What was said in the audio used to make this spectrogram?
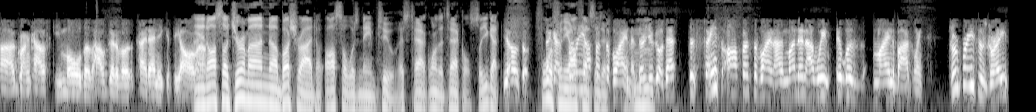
uh, Gronkowski mold of how good of a tight end he could be all around. And also Jermon uh, Bushrod also was named too as tack one of the tackles. So you got You know, so four got from the offensive. offensive linemen. There you go. That's the Saints' offensive line on Monday night. We it was mind-boggling. Drew Brees is great,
